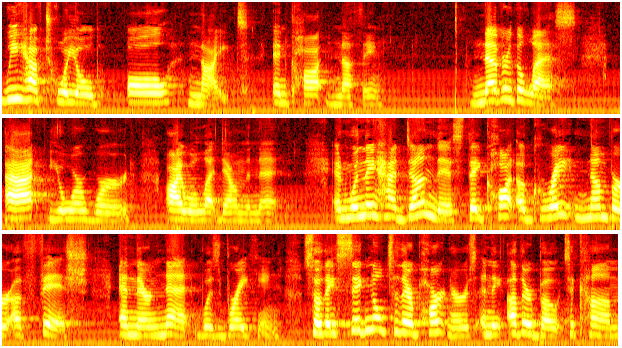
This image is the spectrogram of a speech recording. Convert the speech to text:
we have toiled all night and caught nothing. Nevertheless, at your word, I will let down the net. And when they had done this, they caught a great number of fish and their net was breaking. So they signaled to their partners in the other boat to come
